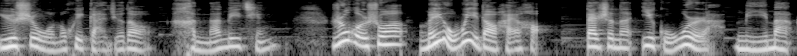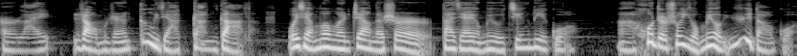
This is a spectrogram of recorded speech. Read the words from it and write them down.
于是我们会感觉到很难为情。如果说没有味道还好，但是呢，一股味儿啊弥漫而来，让我们人更加尴尬了。我想问问这样的事儿，大家有没有经历过啊？或者说有没有遇到过？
